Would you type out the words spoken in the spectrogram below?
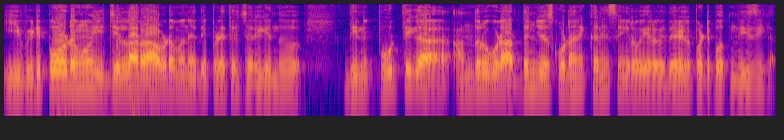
ఈ విడిపోవడము ఈ జిల్లా రావడం అనేది ఎప్పుడైతే జరిగిందో దీన్ని పూర్తిగా అందరూ కూడా అర్థం చేసుకోవడానికి కనీసం ఇరవై ఇరవై ఐదేళ్ళు పట్టిపోతుంది ఈజీగా.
